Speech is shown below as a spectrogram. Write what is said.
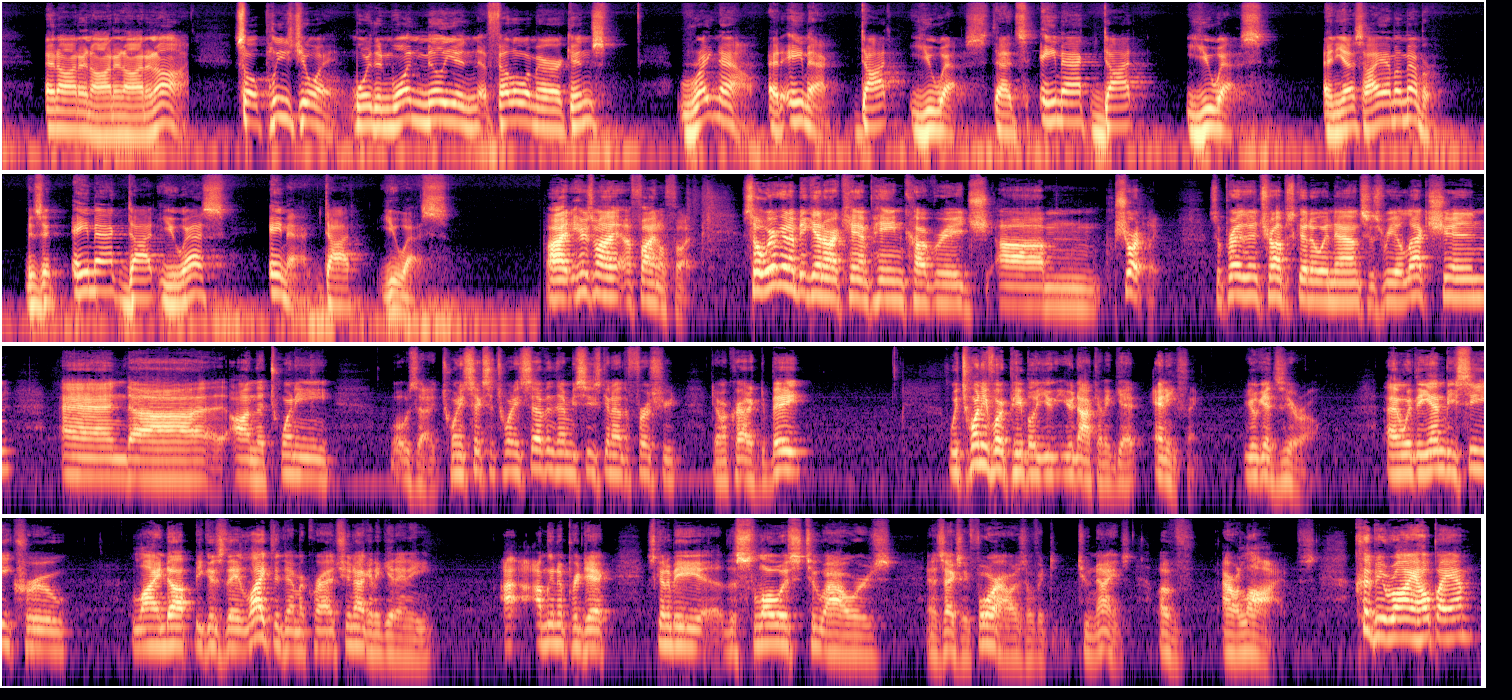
and on and on and on and on. So please join more than 1 million fellow Americans right now at amac.us. That's amac.us. And yes, I am a member. Visit amac.us, amac.us. All right, here's my uh, final thought. So we're going to begin our campaign coverage um, shortly. So President Trump's going to announce his reelection, and uh, on the 20, what was that, 26th and 27th, NBC's going to have the first Democratic debate. With 24 people, you, you're not going to get anything. You'll get zero. And with the NBC crew lined up because they like the Democrats, you're not going to get any. I, I'm going to predict it's going to be uh, the slowest two hours, and it's actually four hours over t- two nights of our lives. Could be wrong. I hope I am.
